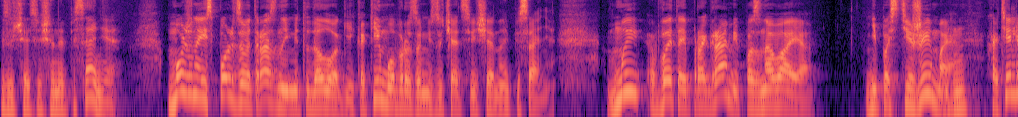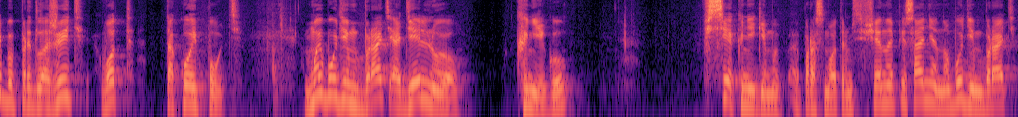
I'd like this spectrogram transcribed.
изучать Священное Писание? Можно использовать разные методологии, каким образом изучать Священное Писание. Мы в этой программе, познавая непостижимое, угу. хотели бы предложить вот такой путь. Мы будем брать отдельную книгу, все книги мы просмотрим Священное Писание, но будем брать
